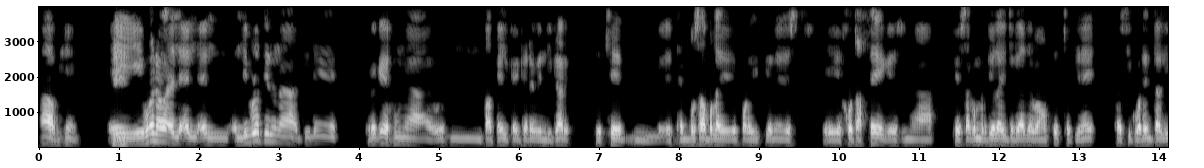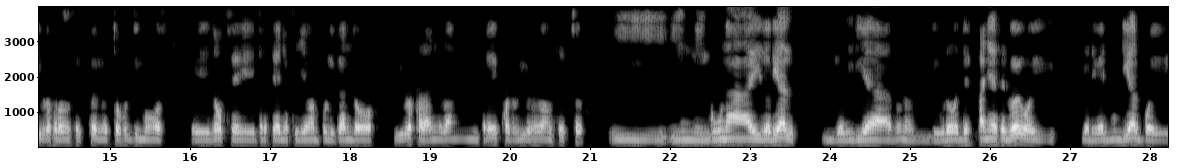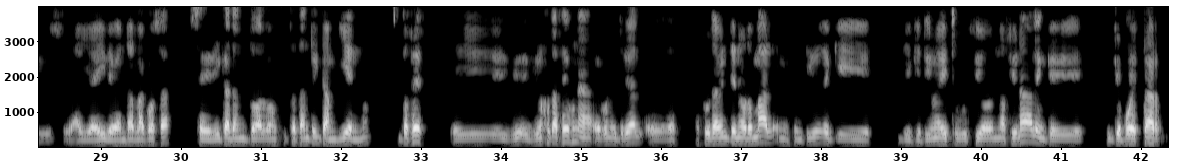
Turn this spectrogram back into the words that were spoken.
Ah, bien. Sí. Y bueno, el, el, el, el libro tiene una, tiene creo que es, una, es un papel que hay que reivindicar. Es que mm, está impulsado por, la, por ediciones eh, JC, que es una que se ha convertido en la editorial del baloncesto. Tiene casi 40 libros de baloncesto en estos últimos eh, 12, 13 años que llevan publicando libros. Cada año dan 3, 4 libros de baloncesto y, ninguna editorial, yo diría, bueno, de, de España desde luego y, y a nivel mundial, pues ahí, ahí debe andar la cosa, se dedica tanto al baloncesto tanto y también, ¿no? Entonces, eh, JC es una, es una editorial eh, absolutamente normal en el sentido de que, de que tiene una distribución nacional en que, en que puede estar,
